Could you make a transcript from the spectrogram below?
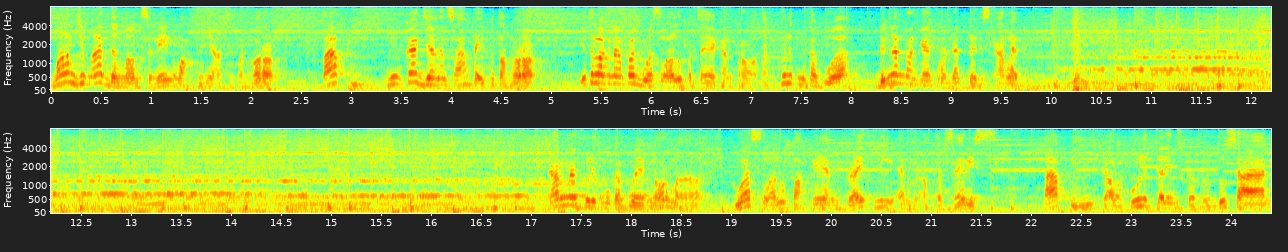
Malam Jumat dan malam Senin waktunya asupan horor. Tapi, muka jangan sampai ikutan horor. Itulah kenapa gue selalu percayakan perawatan kulit muka gue dengan rangkaian produk dari Scarlett. Karena kulit muka gue yang normal, gue selalu pakai yang Brightly Ever After series. Tapi, kalau kulit kalian suka beruntusan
